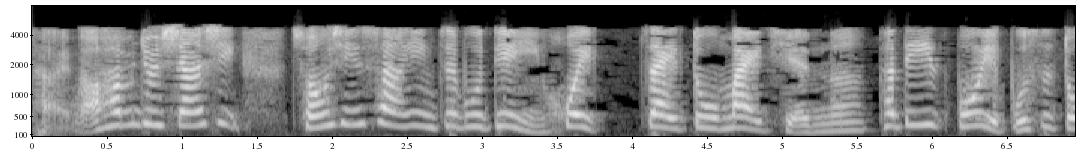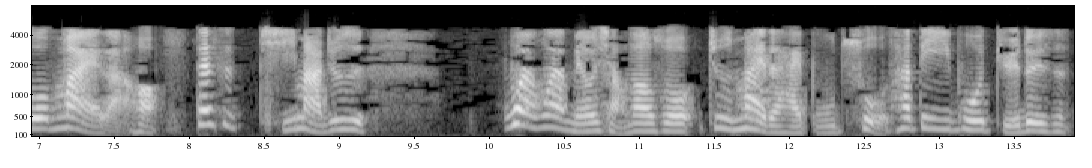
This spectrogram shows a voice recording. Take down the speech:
time，然后他们就相信重新上映这部电影会再度卖钱呢？他第一波也不是多卖啦哈，但是起码就是万万没有想到说就是卖的还不错，他第一波绝对是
